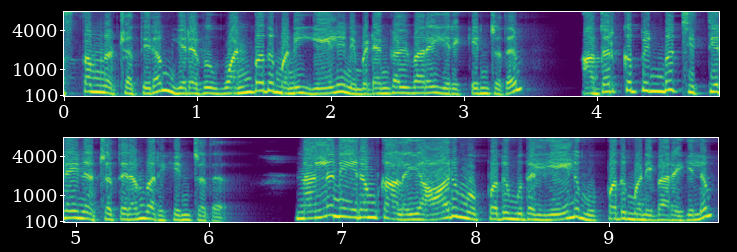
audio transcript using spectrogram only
அஸ்தம் நட்சத்திரம் இரவு ஒன்பது மணி ஏழு நிமிடங்கள் வரை இருக்கின்றது. அதற்கு பின்பு சித்திரை நட்சத்திரம் வருகின்றது. நல்ல நேரம் காலை ஆறு முப்பது முதல் ஏழு முப்பது மணி வரையிலும்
